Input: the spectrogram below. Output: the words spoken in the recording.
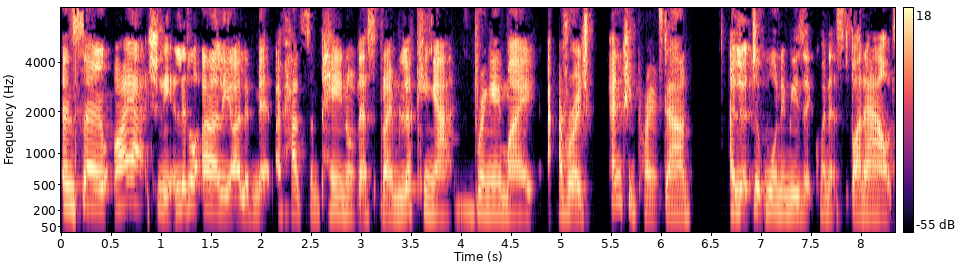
And so I actually, a little early, I'll admit, I've had some pain on this, but I'm looking at bringing my average entry price down. I looked at Warner Music when it spun out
